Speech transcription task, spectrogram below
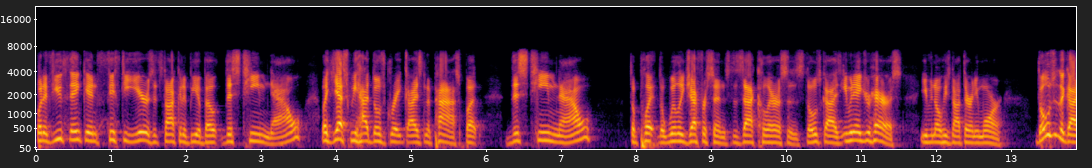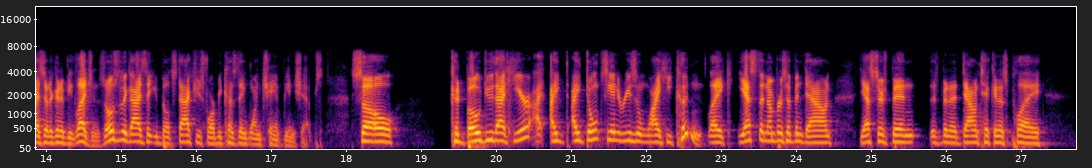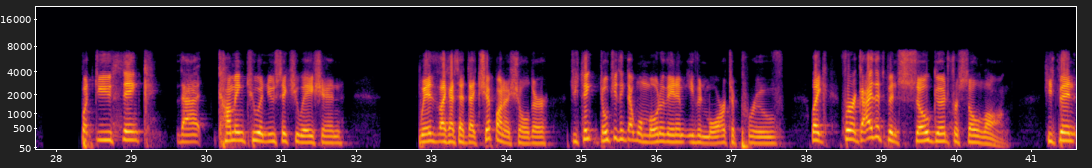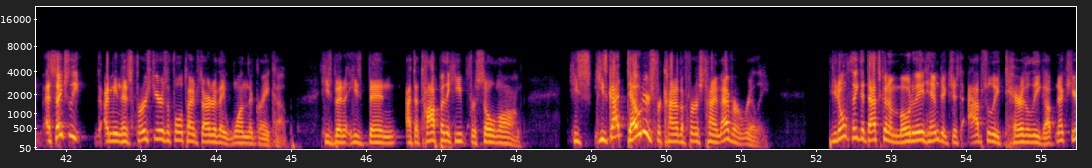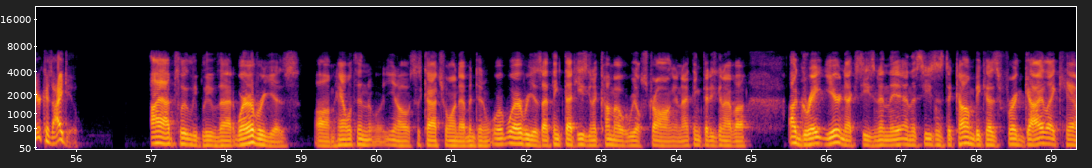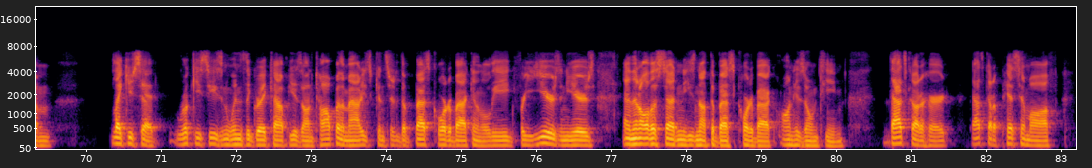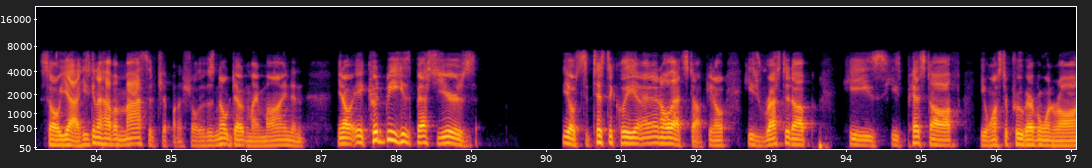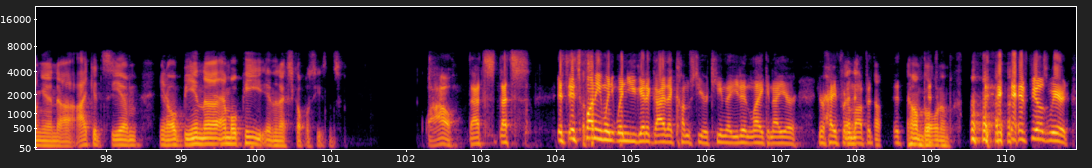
But if you think in 50 years it's not going to be about this team now, like yes, we had those great guys in the past, but this team now, the play, the Willie Jeffersons, the Zach Collaroses, those guys, even Andrew Harris, even though he's not there anymore, those are the guys that are going to be legends. Those are the guys that you build statues for because they won championships. So could Bo do that here? I, I I don't see any reason why he couldn't. Like, yes, the numbers have been down. Yes, there's been there's been a downtick in his play. But do you think that coming to a new situation with, like I said, that chip on his shoulder, do you think don't you think that will motivate him even more to prove like for a guy that's been so good for so long, He's been essentially, I mean, his first year as a full time starter, they won the Grey Cup. He's been he's been at the top of the heap for so long. He's he's got doubters for kind of the first time ever, really. You don't think that that's going to motivate him to just absolutely tear the league up next year? Because I do. I absolutely believe that wherever he is, um, Hamilton, you know, Saskatchewan, Edmonton, wherever he is, I think that he's going to come out real strong, and I think that he's going to have a a great year next season and the and the seasons to come. Because for a guy like him like you said, rookie season wins the Grey Cup. He is on top of the mound. He's considered the best quarterback in the league for years and years. And then all of a sudden, he's not the best quarterback on his own team. That's got to hurt. That's got to piss him off. So yeah, he's going to have a massive chip on his shoulder. There's no doubt in my mind. And you know, it could be his best years. You know, statistically and all that stuff. You know, he's rested up. He's he's pissed off. He wants to prove everyone wrong, and uh, I could see him, you know, being the MOP in the next couple of seasons. Wow, that's that's it's it's funny when when you get a guy that comes to your team that you didn't like, and now you're you're hyping him up. It, it, I'm bowing him. it feels weird.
